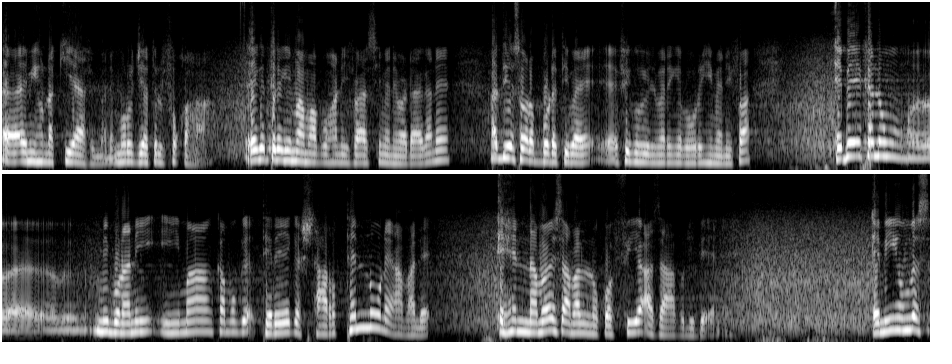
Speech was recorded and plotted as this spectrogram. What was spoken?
එමි හුන කියාෆි මනේ මුර්ජියතුල් ෆුකහා. ඒක තරගේ ඉමාම අබු හනීෆා සිමනි වඩාගෙන අදිය සොර බොඩති බයි ෆිගුල් මරින්ගේ බොරි හිමනිෆා ebe kalun mi bunani iman kamuge terege sharten nune amale ehen namas amal nukoffiya azabu libene emi humves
